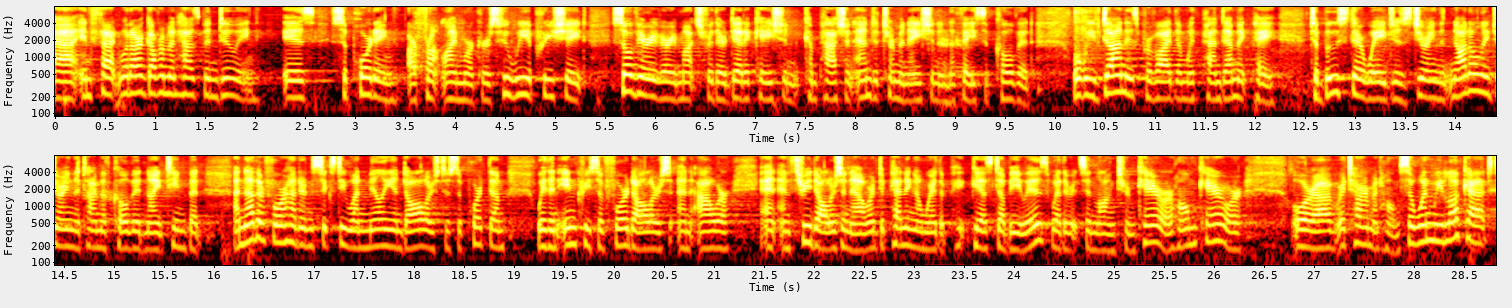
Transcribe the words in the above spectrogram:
Uh, in fact, what our government has been doing is supporting our frontline workers, who we appreciate so very, very much for their dedication, compassion and determination in the face of COVID. What we've done is provide them with pandemic pay to boost their wages during the, not only during the time of COVID-19, but another $461 million to support them with an increase of $4 an hour and, and $3 an hour, depending on where the PSW is, whether it's in long-term care or home care or, or uh, retirement home. So when we look at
